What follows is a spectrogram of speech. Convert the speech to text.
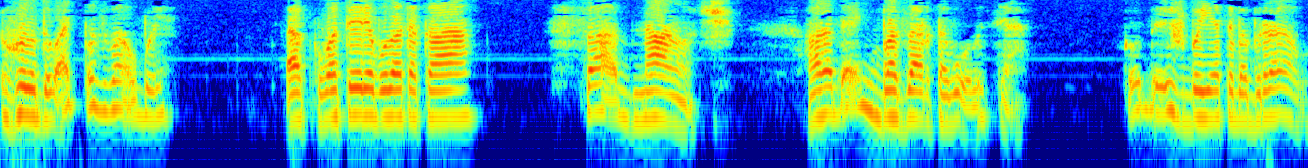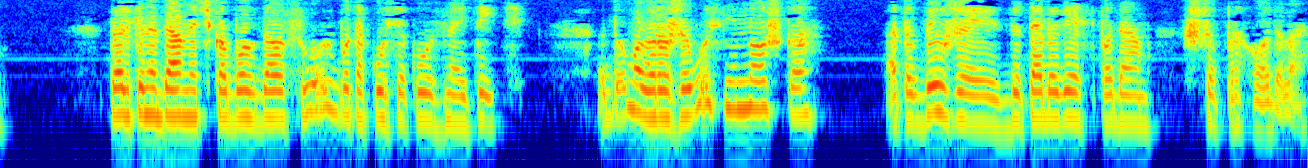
голодувати позвав би? А квартира була така сад на ноч, а на день базар та вулиця. Куди ж би я тебе брав? Тільки недавнечко Бог дав службу таку сяку знайтить. Думав, розживусь немножко, а тоді вже до тебе весть подам, щоб приходила.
